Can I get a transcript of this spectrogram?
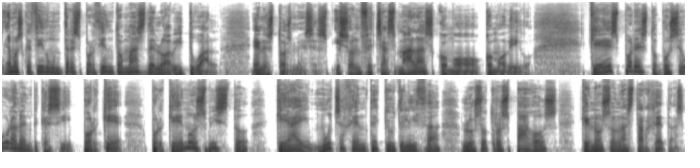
hemos crecido un 3% más de lo habitual en estos meses. Y son fechas malas, como, como digo. ¿Qué es por esto? Pues seguramente que sí. ¿Por qué? Porque hemos visto que hay mucha gente que utiliza los otros pagos que no son las tarjetas.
